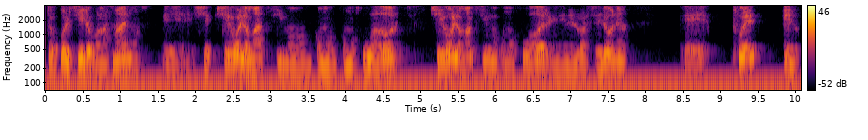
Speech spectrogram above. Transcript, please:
tocó el cielo con las manos, llegó a lo máximo como, como jugador, llegó a lo máximo como jugador en el Barcelona, fue el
